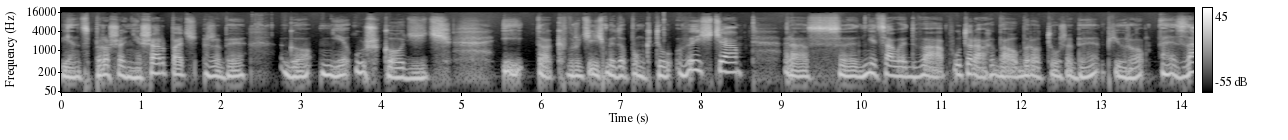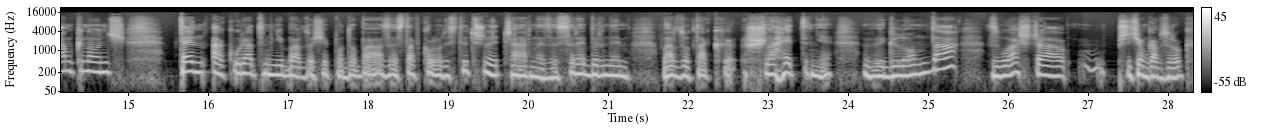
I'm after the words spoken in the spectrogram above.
więc proszę nie szarpać, żeby go nie uszkodzić. I tak, wróciliśmy do punktu wyjścia. Raz, niecałe dwa, półtora chyba obrotu, żeby pióro zamknąć. Ten akurat mnie bardzo się podoba. Zestaw kolorystyczny, czarne ze srebrnym, bardzo tak szlachetnie wygląda. Zwłaszcza przyciąga wzrok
